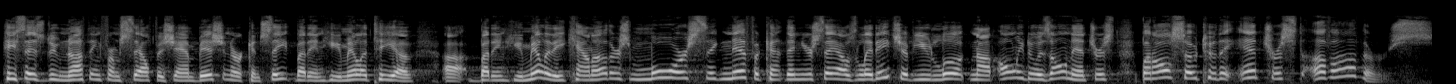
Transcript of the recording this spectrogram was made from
He says, "Do nothing from selfish ambition or conceit, but in humility of, uh, but in humility count others more significant than yourselves. Let each of you look not only to his own interest, but also to the interest of others."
